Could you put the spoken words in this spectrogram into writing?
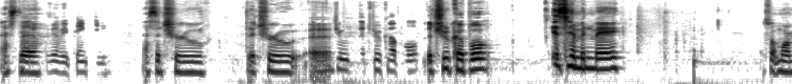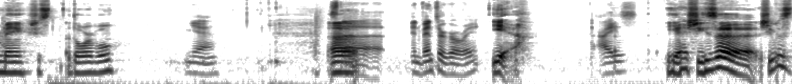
That's the It's gonna be Pinky. that's the true, the true uh, True, the true couple. the true couple. Is him and Mei. That's what more Mei. She's adorable. Yeah. It's Uh, the inventor girl, right? yeah, The eyes. yeah. She's uh, she was,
